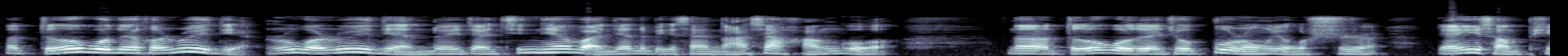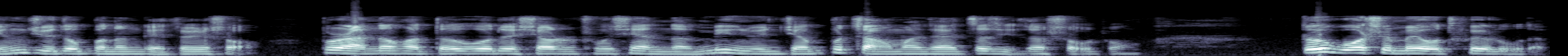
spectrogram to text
那德国队和瑞典，如果瑞典队在今天晚间的比赛拿下韩国，那德国队就不容有失，连一场平局都不能给对手，不然的话，德国队小组出线的命运将不掌握在自己的手中，德国是没有退路的，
